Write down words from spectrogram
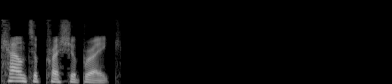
Counter-pressure brake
